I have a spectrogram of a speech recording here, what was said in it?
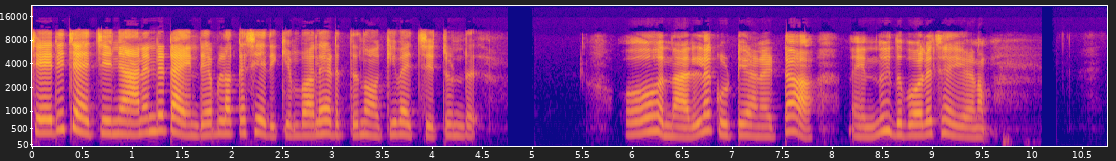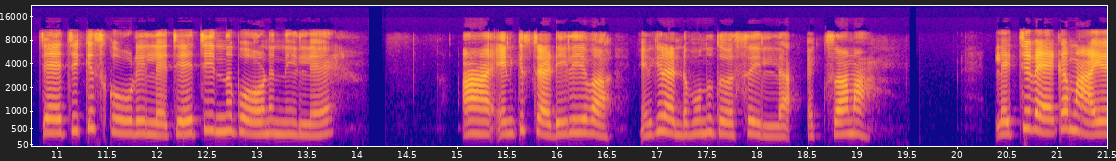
ശരി ചേച്ചി ഞാൻ എന്റെ ടൈം ടേബിളൊക്കെ ശരിക്കും പോലെ എടുത്ത് നോക്കി വെച്ചിട്ടുണ്ട്. ഓ നല്ല കുട്ടിയാണ് കേട്ടോ. എന്നും ഇതുപോലെ ചെയ്യണം. ചേച്ചിക്ക് സ്കൂളില്ലേ ചേച്ചി ഇന്ന് പോണെന്നില്ലേ? ആ എനിക്ക് സ്റ്റഡി ലീവാ എനിക്ക് രണ്ട് മൂന്ന് ദിവസം ഇല്ല. എക്സാമാ ലച്ച് വേഗമായോ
